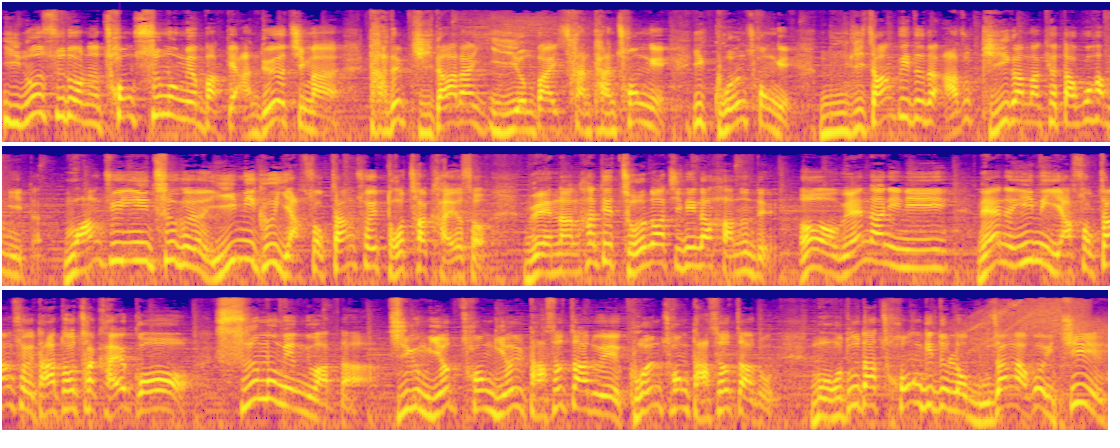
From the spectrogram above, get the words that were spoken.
인원 수도는 총 20명밖에 안 되었지만 다들 기다란 이연바의 산탄총에 이 권총에 무기 장비들은 아주 기가 막혔다고 합니다. 왕주인 측은 이미 그 약속 장소에 도착하여서 외난한테 전화진이나 하는데 어 외난이니 내는 이미 약속 장소에 다 도착하였고 20명이 왔다. 지금 역총 15자루에 권총 다섯 자루 모두 다 총기들로 무장하고 있지.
